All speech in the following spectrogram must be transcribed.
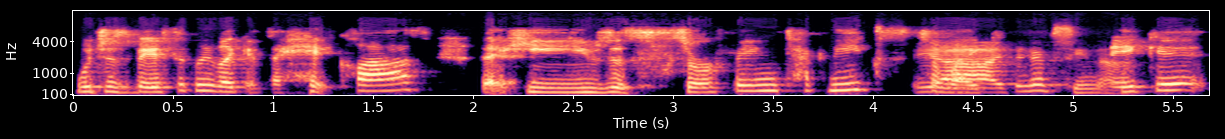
which is basically like it's a HIIT class that he uses surfing techniques to yeah, like I think I've seen that. make it,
